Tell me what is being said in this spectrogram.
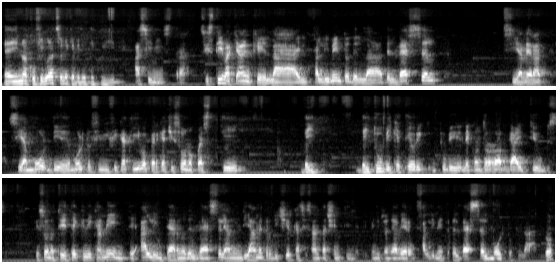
in una configurazione che vedete qui a sinistra. Si stima che anche la, il fallimento del, del vessel sia, vera, sia mo, di, molto significativo perché ci sono questi dei, dei tubi che teori, tubi, le control rod guide tubes, che sono te- tecnicamente all'interno del vessel e hanno un diametro di circa 60 cm, quindi bisogna avere un fallimento del vessel molto più largo.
